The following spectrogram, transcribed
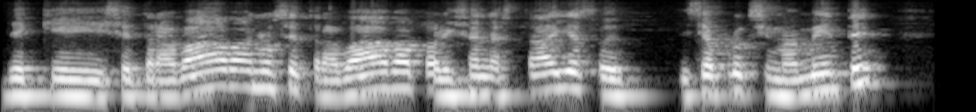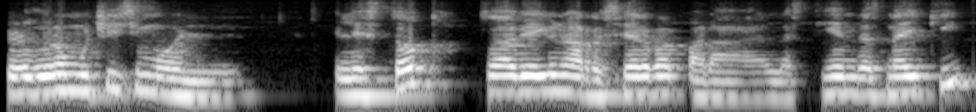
de que se trababa, no se trababa, aparecían las tallas, o decía próximamente, pero duró muchísimo el, el stock, todavía hay una reserva para las tiendas Nike,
